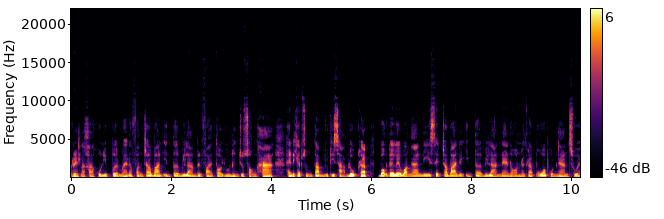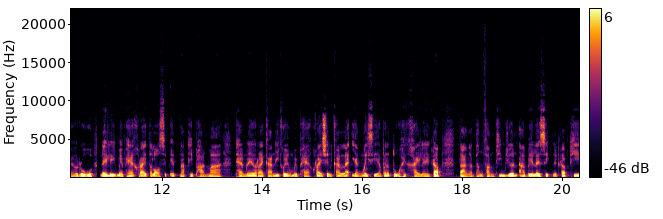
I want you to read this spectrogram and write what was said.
เรทราคาคู่นี้เปิดมาให้ทางฝั่งเจ้าบ้านอินเตอร์มิลานเป็นฝ่ายต่ออยู่ 1.25ให้ในแคปสูงต่ำอยู่ที่ 3 ลูกครับ บอกได้เลยว่างานนี้เสร็จเจ้าบ้านอย่างอินเตอร์มิลานแน่นอนนะครับ เพราะว่าผลงานสวยหรู ในลีกไม่แพ้ใครตลอด 11 นัดที่ผ่านมา แถมในรายการนี้เขายังไม่แพ้ใครเช่นกัน และยังไม่เสียประตูให้ใครเลยครับ ต่างกับทางฝั่งทีมเยือนอาเบเลซิกนะครับที่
